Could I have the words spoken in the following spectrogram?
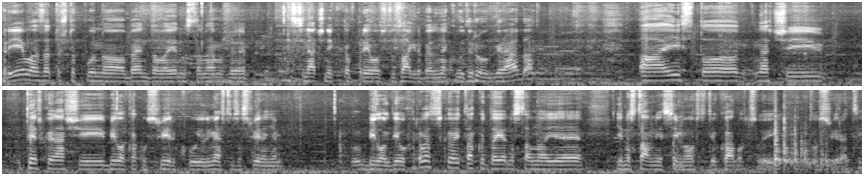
prijevoz, zato što puno bendova jednostavno ne može si naći nikakav prijevoz do Zagreba ili nekog drugog grada. A isto, znači, teško je naći bilo kakvu svirku ili mjesto za sviranje bilo gdje u Hrvatskoj, tako da jednostavno je jednostavnije svima ostati u Karlovcu i tu svirati.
